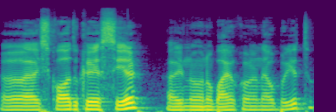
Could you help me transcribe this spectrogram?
uh, a Escola do Crescer, aí no, no bairro Coronel Brito.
